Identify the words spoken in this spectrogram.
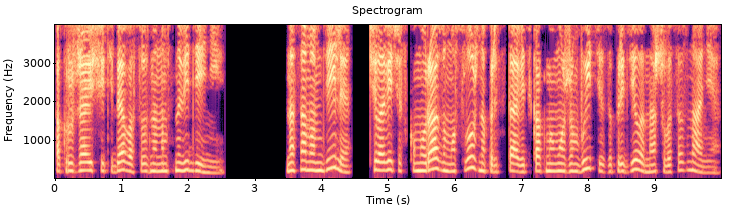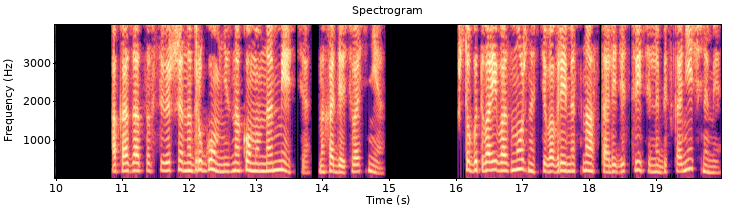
окружающий тебя в осознанном сновидении? На самом деле, Человеческому разуму сложно представить, как мы можем выйти за пределы нашего сознания. Оказаться в совершенно другом, незнакомом нам месте, находясь во сне. Чтобы твои возможности во время сна стали действительно бесконечными,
